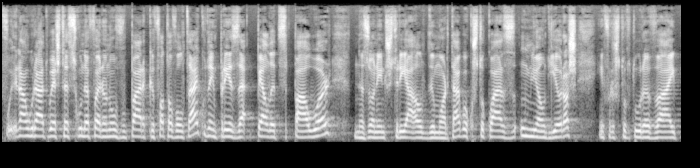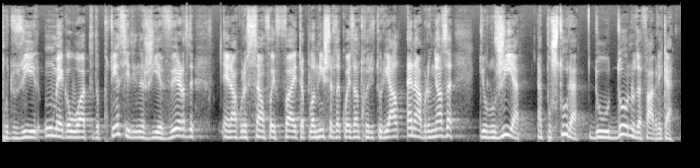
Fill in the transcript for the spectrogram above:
Foi inaugurado esta segunda-feira um novo parque fotovoltaico da empresa Pellets Power, na zona industrial de Mortágua. Custou quase um milhão de euros. A infraestrutura vai produzir um megawatt de potência de energia verde. A inauguração foi feita pela Ministra da Coesão Territorial, Ana Abrunhosa, que elogia a postura do dono da fábrica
